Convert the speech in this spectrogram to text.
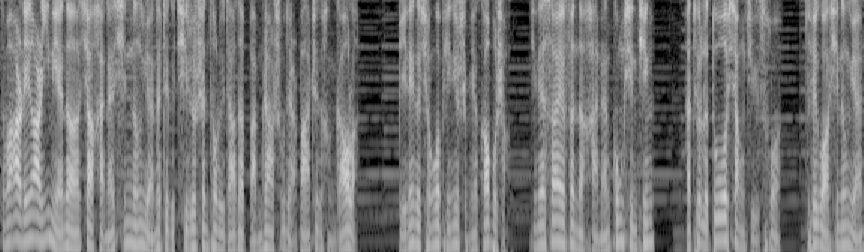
那么，二零二一年呢，像海南新能源的这个汽车渗透率达到百分之二十五点八，这个很高了，比那个全国平均水平要高不少。今年三月份呢，海南工信厅还推了多项举措推广新能源。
